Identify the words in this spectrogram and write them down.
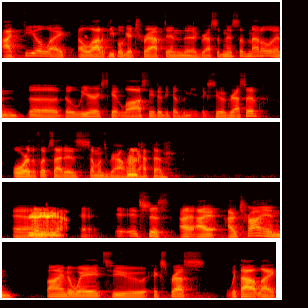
i feel like a lot of people get trapped in the aggressiveness of metal and the the lyrics get lost either because the music's too aggressive or the flip side is someone's growling mm. at them and yeah yeah yeah it's just I, I i try and find a way to express without like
